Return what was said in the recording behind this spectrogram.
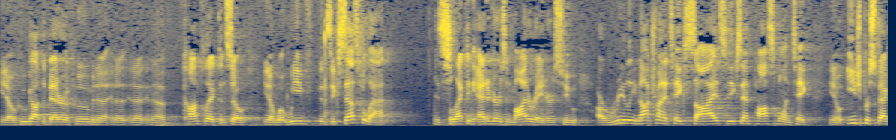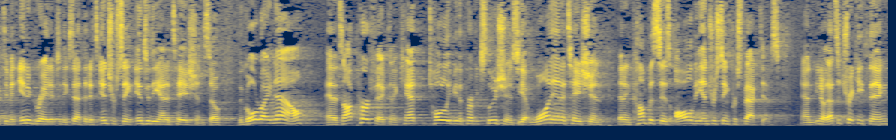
you know, who got the better of whom in a, in a, in a, in a conflict. And so, you know, what we've been successful at is selecting editors and moderators who are really not trying to take sides to the extent possible and take you know, each perspective and integrate it to the extent that it's interesting into the annotation. So the goal right now, and it's not perfect and it can't totally be the perfect solution, is to get one annotation that encompasses all the interesting perspectives. And you know that's a tricky thing,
